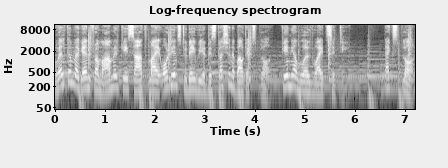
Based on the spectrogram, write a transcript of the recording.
Welcome again from Amir K Saath, my audience. Today we are discussion about Explore, Kenya Worldwide City. Explore.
